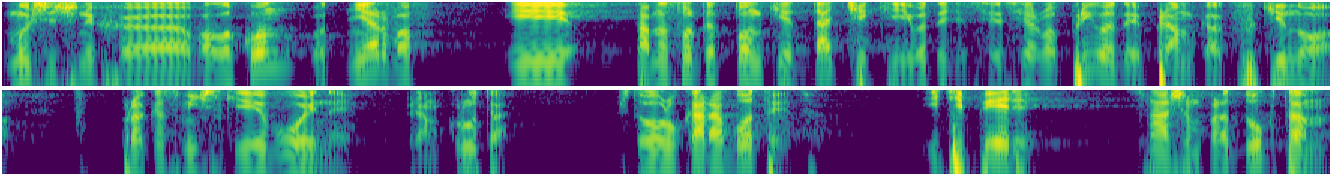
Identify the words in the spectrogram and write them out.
мышечных э, волокон, вот нервов, и там настолько тонкие датчики и вот эти все сервоприводы, прям как в кино, про космические войны, прям круто, что рука работает. И теперь с нашим продуктом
